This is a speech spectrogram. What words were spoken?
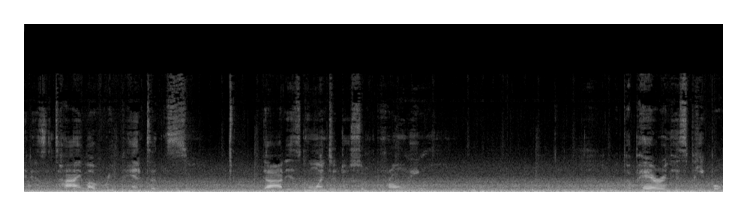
It is a time of repentance. God is going to do some pruning, preparing his people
